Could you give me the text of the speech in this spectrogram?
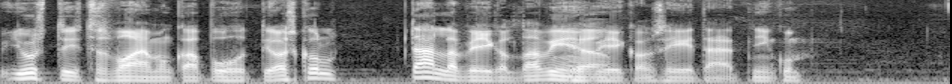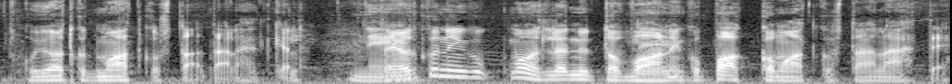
just itse asiassa vaimon kanssa puhuttiin, olisiko ollut tällä viikolla tai viime Joo. viikolla siitä, että niin kuin, kun jotkut matkustaa tällä hetkellä. Niin. Tai jotkut niin kuin, silleen, että nyt on vaan Niin. niin kuin, pakko matkustaa ja lähteä.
